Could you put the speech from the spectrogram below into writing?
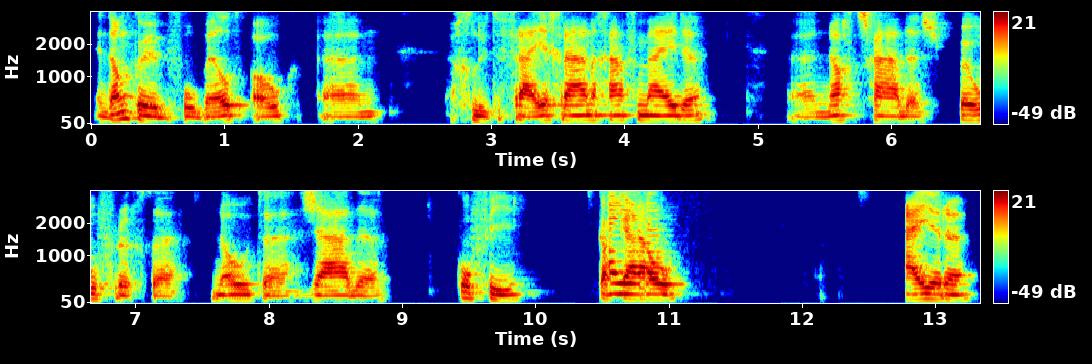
En dan kun je bijvoorbeeld ook um, glutenvrije granen gaan vermijden, uh, nachtschades, peulvruchten, noten, zaden, koffie, cacao, eieren.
